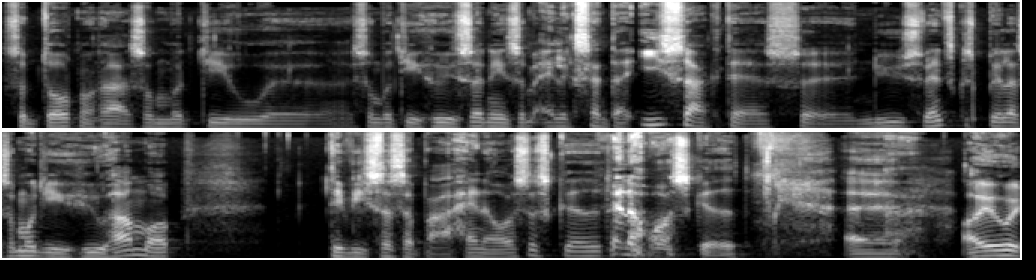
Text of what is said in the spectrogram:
som Dortmund har, så må de jo øh, så må de hyve sådan en som Alexander Isak, deres øh, nye svenske spiller, så må de hyve ham op. Det viser sig bare, at han er også skadet. Han er også skadet. Uh, og jo,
